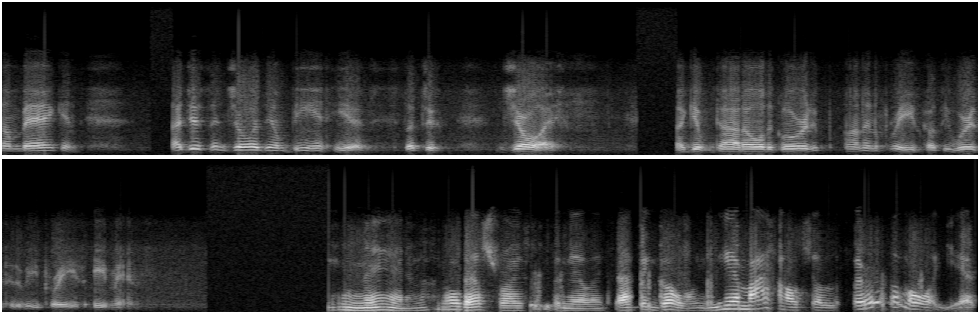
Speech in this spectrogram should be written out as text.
come back, and I just enjoyed them being here. Such a joy. I give God all the glory, honor, and praise because He worthy to be praised. Amen. Amen. I know that's right, Sister Nellie. Got to go. Me and my house shall serve the Lord. Yes,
